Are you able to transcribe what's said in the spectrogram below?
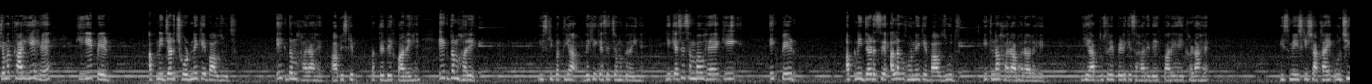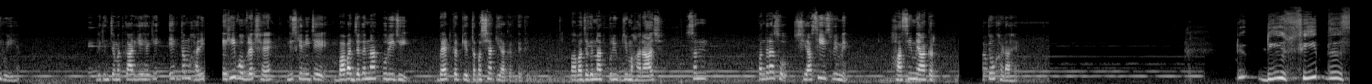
चमत्कार ये है कि ये पेड़ अपनी जड़ छोड़ने के बावजूद एकदम हरा है। आप इसके पत्ते देख पा रहे हैं, एकदम हरे। इसकी पत्तियाँ देखिए कैसे चमक रही हैं। ये कैसे संभव है कि एक पेड़ अपनी जड़ से अलग होने के बावजूद इतना हरा भरा रहे? ये आप दूसरे पेड़ के सहारे देख पा रहे हैं खड़ा है। इसमें इसकी शाखाएँ उलझी हुई हैं। लेकिन चमत्कार ये है कि एकदम हरी यही वो वृक्ष है जिसके नीचे बाबा जगन्नाथपुरी जी बैठ करके तपस्या किया करते थे बाबा जगन्नाथपुरी जी महाराज सन पंद्रह ईस्वी में हांसी में आकर क्यों खड़ा है Do, do you see this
